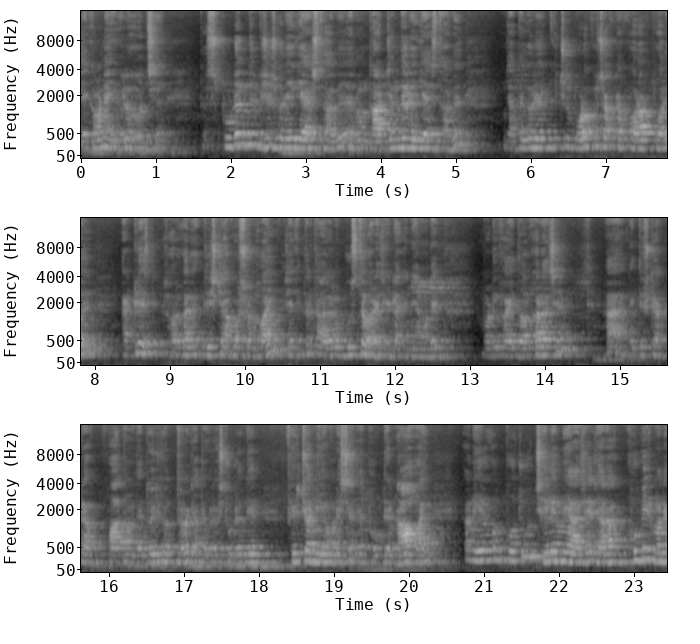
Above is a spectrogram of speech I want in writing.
যে কারণে এগুলো হচ্ছে। তো স্টুডেন্টদের বিশেষ করে এগিয়ে আসতে হবে এবং গার্জেনদের এগিয়ে আসতে হবে, যাতে করে কিছু বড় কিছু একটা করার পরে অ্যাটলিস্ট সরকারের দৃষ্টি আকর্ষণ হয়। সেক্ষেত্রে তারা যেন বুঝতে পারে যে এটাকে নিয়ে আমাদের মডিফাই দরকার আছে। হ্যাঁ নির্দিষ্ট একটা পাথ আমাদের তৈরি করতে হবে, যাতে করে স্টুডেন্টদের ফিউচার নিয়ে অনিশ্চয়তায় ভুগতে না হয়। কারণ এরকম প্রচুর ছেলে মেয়ে আছে যারা খুবই মানে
